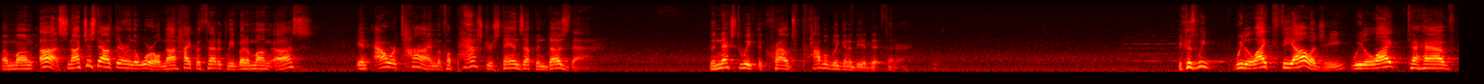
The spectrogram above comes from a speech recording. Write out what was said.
among us, not just out there in the world, not hypothetically, but among us. In our time, if a pastor stands up and does that, the next week the crowd's probably going to be a bit thinner. Because we, we like theology, we like to have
